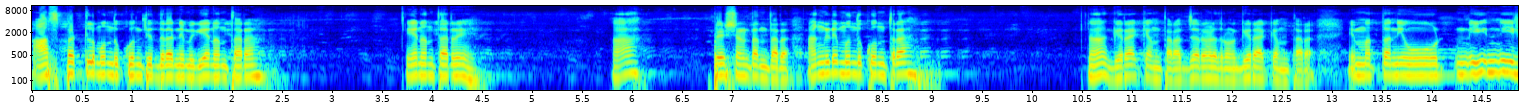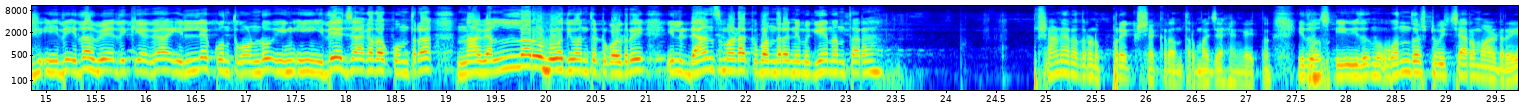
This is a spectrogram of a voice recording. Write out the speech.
ಹಾಸ್ಪಿಟ್ಲ್ ಮುಂದೆ ಕುಂತಿದ್ರೆ ನಿಮಗೇನಂತಾರ ಏನಂತಾರ್ರಿ? ಆ? ಪೇಷಂಟ್ ಅಂತಾರೆ. ಅಂಗಡಿ ಮುಂದೆ ಕುಂತ್ರ? ಹಾಂ, ಗಿರಾಕಿ ಅಂತಾರೆ, ಅಜ್ಜರು ಹೇಳಿದ್ರು ಗಿರಾಕಿ ಅಂತಾರೆ. ಮತ್ತು ನೀವು ಇದು ಇದ ವೇದಿಕೆಯಾಗ ಇಲ್ಲೇ ಕುಂತ್ಕೊಂಡು ಇದೇ ಜಾಗದಾಗ ಕುಂತ್ರ ನಾವೆಲ್ಲರೂ ಹೋದಿವಿ ಅಂತ ಇಟ್ಕೊಳ್ರಿ. ಇಲ್ಲಿ ಡ್ಯಾನ್ಸ್ ಮಾಡೋಕ್ಕೆ ಬಂದ್ರೆ ನಿಮಗೇನಂತಾರ? ಶಾಣ್ಯರ ಅದ್ರ ಪ್ರೇಕ್ಷಕರು ಅಂತಾರೆ, ಮಜಾ ಹೆಂಗಾಯ್ತು. ಇದು ಇದು ಒಂದಷ್ಟು ವಿಚಾರ ಮಾಡಿರಿ.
